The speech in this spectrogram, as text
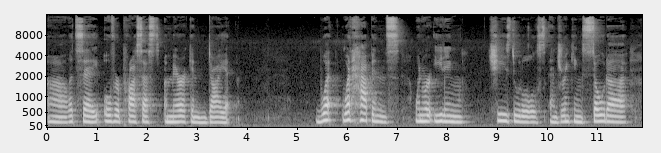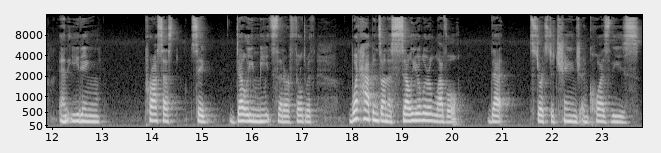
uh, let's say over processed American diet? What what happens when we're eating cheese doodles and drinking soda and eating processed say deli meats that are filled with what happens on a cellular level that starts to change and cause these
